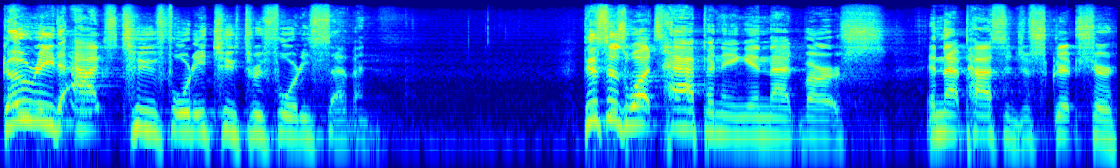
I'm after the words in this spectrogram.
Go read Acts 2 42 through 47. This is what's happening in that verse in that passage of scripture.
